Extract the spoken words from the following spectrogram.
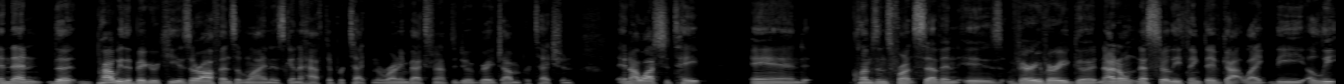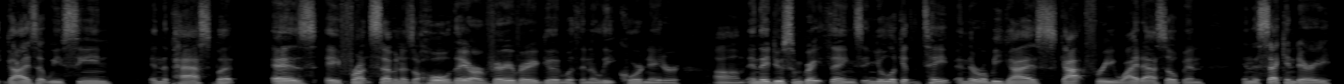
And then the probably the bigger key is their offensive line is going to have to protect and the running backs are going to have to do a great job in protection. And I watched the tape and Clemson's front seven is very, very good. And I don't necessarily think they've got like the elite guys that we've seen in the past, but as a front seven as a whole, they are very, very good with an elite coordinator. Um, and they do some great things. And you'll look at the tape, and there will be guys scot free, wide ass open in the secondary,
